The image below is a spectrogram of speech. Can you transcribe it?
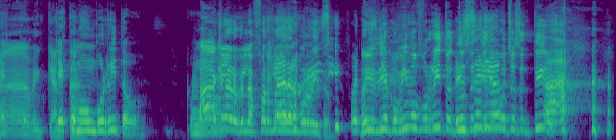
Ah, esto. me encanta. Que es como un burrito. Como... Ah, claro, con la forma Claro, de un burrito. sí, no, hoy día comimos burrito, entonces tiene serio? mucho sentido. Ah.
